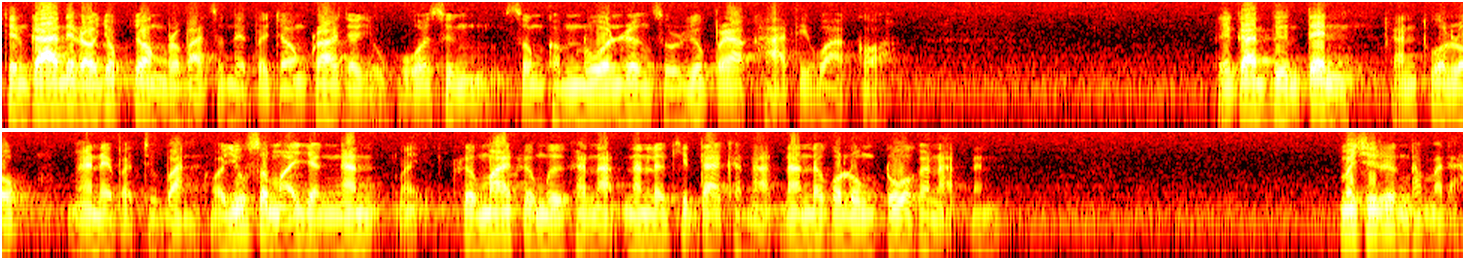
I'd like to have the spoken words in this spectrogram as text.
เช่นการที่เรายกย่องพระบาทสมเด็จพระจอมเกล้าเจ้าอยู่หัว ซึ่งทรงคำนวณเรื่องสุริยุปราคาที่ว่าก่อเป็นการตื่นเต้นการทั่วโลกแม้ในปัจจุบัน ว่ายุคสมัยอย่างนั้นเครื่องไม้เครื่องมือขนาดนั้นแล้วคิดได้ขนาดนั้น แล้วก็ลงตัวขนาดนั้น ไม่ใช่เรื่องธรรมดา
